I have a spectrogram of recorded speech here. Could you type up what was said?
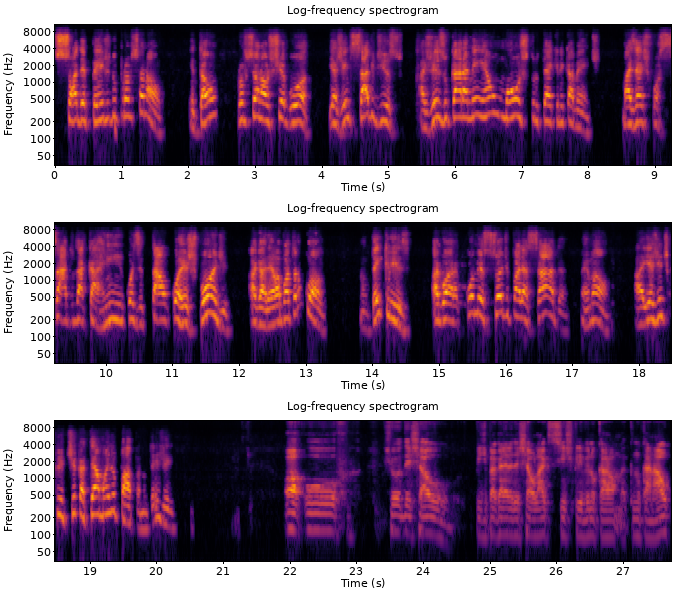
só depende do profissional. Então, o profissional chegou, e a gente sabe disso. Às vezes o cara nem é um monstro tecnicamente, mas é esforçado, dá carrinho, coisa e tal, corresponde, a galera bota no colo. Não tem crise. Agora, começou de palhaçada, meu irmão, aí a gente critica até a mãe do Papa, não tem jeito. Ó, o... deixa eu deixar o. pedir pra galera deixar o like, se inscrever no canal. No canal.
